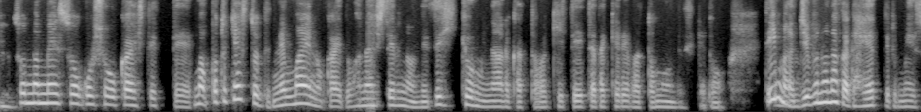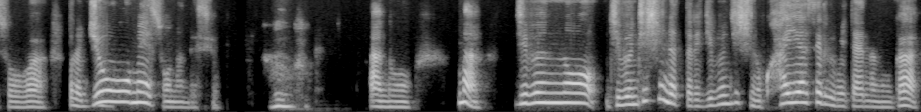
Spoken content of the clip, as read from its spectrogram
うんそんな瞑想をご紹介してって、まあ、ポッドキャストでね、前の回でお話ししてるので、ぜひ興味のある方は聞いていただければと思うんですけど、で、今自分の中で流行ってる瞑想は、これ女王瞑想なんですよ。うん。あの、まあ、自分の、自分自身だったり自分自身のハイヤーセルフみたいなのが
